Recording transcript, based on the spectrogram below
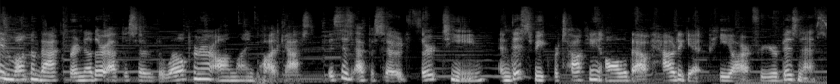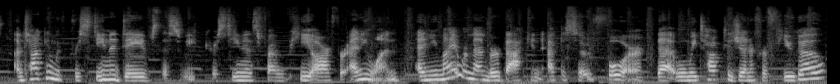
And welcome back for another episode of the Wellpreneur Online Podcast. This is episode 13, and this week we're talking all about how to get PR for your business. I'm talking with Christina Daves this week. Christina's from PR for Anyone, and you might remember back in episode 4 that when we talked to Jennifer Fugo,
